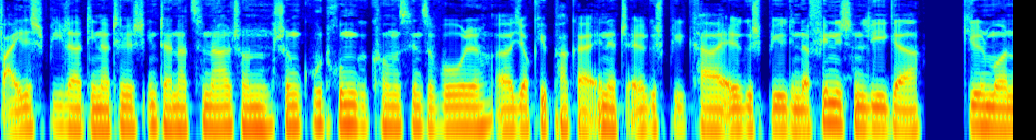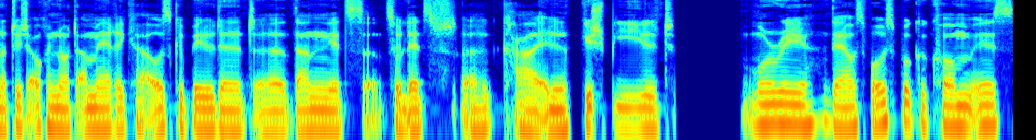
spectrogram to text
Beide Spieler, die natürlich international schon, schon gut rumgekommen sind, sowohl äh, Jockey Packer NHL gespielt, KL gespielt in der finnischen Liga, Gilmore natürlich auch in Nordamerika ausgebildet, äh, dann jetzt äh, zuletzt äh, KL gespielt, Murray, der aus Wolfsburg gekommen ist.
